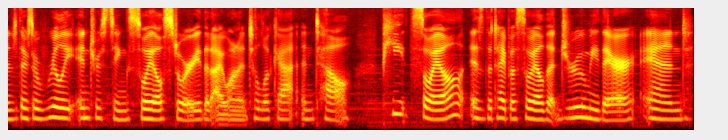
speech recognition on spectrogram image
Ireland, there's a really interesting soil story that I wanted to look at and tell. Peat soil is the type of soil that drew me there. And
